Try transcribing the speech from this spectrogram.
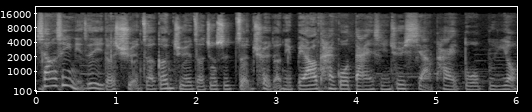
相信你自己的选择跟抉择就是正确的，你不要太过担心，去想太多，不用。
